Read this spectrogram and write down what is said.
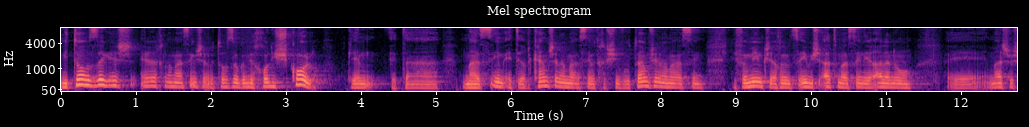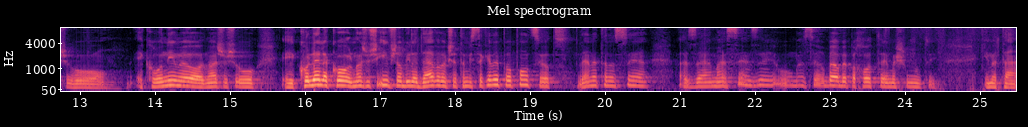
מתוך זה יש ערך למעשים שלו, מתוך זה הוא גם יכול לשקול כן, את המעשים, את ערכם של המעשים, את חשיבותם של המעשים. לפעמים כשאנחנו נמצאים בשעת מעשה נראה לנו אה, משהו שהוא עקרוני מאוד, משהו שהוא אה, כולל הכל, משהו שאי אפשר בלעדיו, אבל כשאתה מסתכל בפרופורציות, לאן אתה נוסע, אז המעשה הזה הוא מעשה הרבה הרבה פחות אה, משמעותי. אם אתה,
